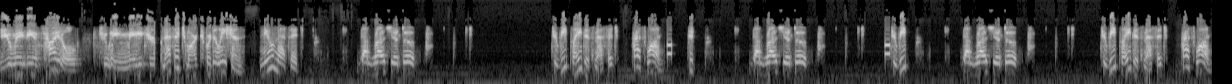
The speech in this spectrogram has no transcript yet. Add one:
you may be entitled to a major Message marked for deletion. New message. God bless you too. To replay this message, press 1. To, God bless you too. to, re- God bless you too. to replay this message, press 1.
